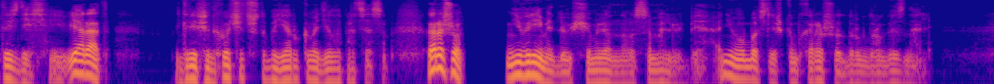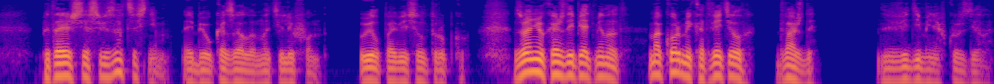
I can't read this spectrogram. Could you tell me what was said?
ты здесь. Я рад. Гриффин хочет, чтобы я руководила процессом. — Хорошо. Не время для ущемленного самолюбия. Они оба слишком хорошо друг друга знали. — Пытаешься связаться с ним? — Эбби указала на телефон. Уилл повесил трубку. — Звоню каждые пять минут. Маккормик ответил дважды. Введи меня в курс дела.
